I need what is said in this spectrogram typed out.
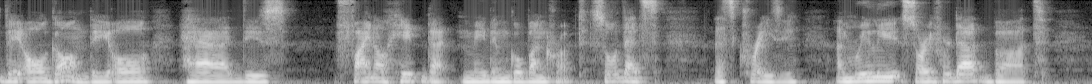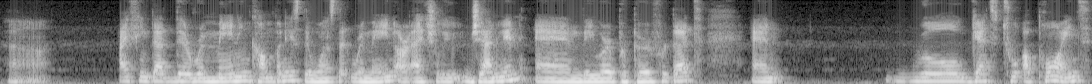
they all gone. They all had this final hit that made them go bankrupt. So that's that's crazy. I'm really sorry for that but uh, I think that the remaining companies, the ones that remain, are actually genuine and they were prepared for that and will get to a point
